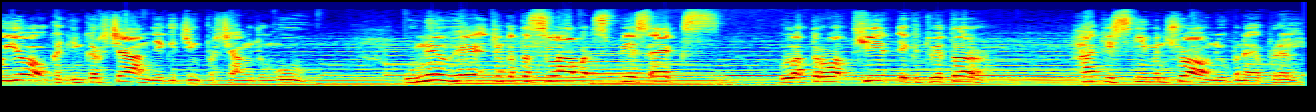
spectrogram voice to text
uyo ke jing kerchan ni ke jing percang jong u. Uneu he jong kata selamat SpaceX. Ula terwat hit ke Twitter. Haki singi mensuau ni pada April.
